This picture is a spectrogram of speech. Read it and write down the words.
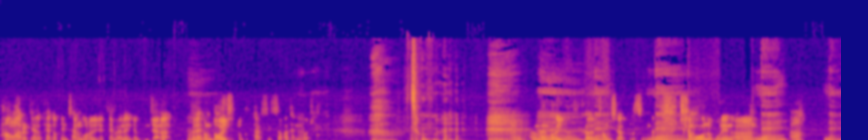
방화를 계속해도 괜찮은 거로 이제 되면은 이제 문제는 그래 음. 그럼 너희 집도 부탁할 수 있어가 되는 거죠. 아우 정말. 응. 근데 뭐 아, 그 네. 정치가 그렇습니다. 네. 참 오늘 우리는 네. 어? 네.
